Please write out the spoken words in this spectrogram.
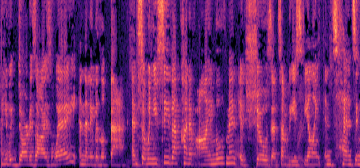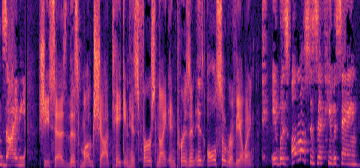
He would dart his eyes away and then he would look back. And so when you see that kind of eye movement, it shows that somebody is feeling intense anxiety. She says this mugshot taken his first night in prison is also revealing. It was almost as if he was saying,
